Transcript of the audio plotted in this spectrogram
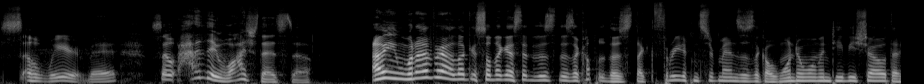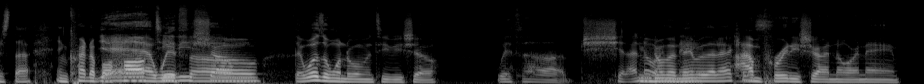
so weird, man. So how did they watch that stuff? I mean, whenever I look at so like I said, there's there's a couple of those like three different Supermans. There's like a Wonder Woman TV show. There's the Incredible Hulk TV show. um, there was a Wonder Woman TV show with uh shit. I You know, know her the name of that actress? I'm pretty sure I know her name.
